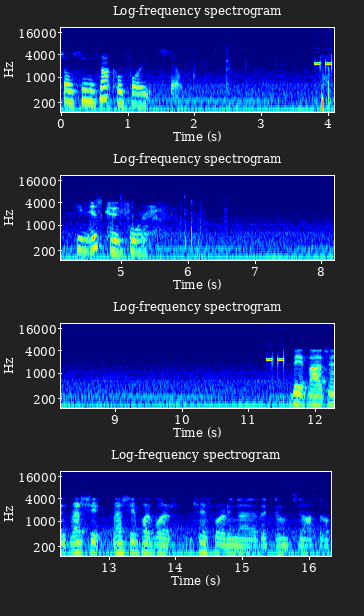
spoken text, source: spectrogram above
So scene is not code four still. Scene is code four. Be advised, rescue, rescue 44 transporting the victim to the hospital.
